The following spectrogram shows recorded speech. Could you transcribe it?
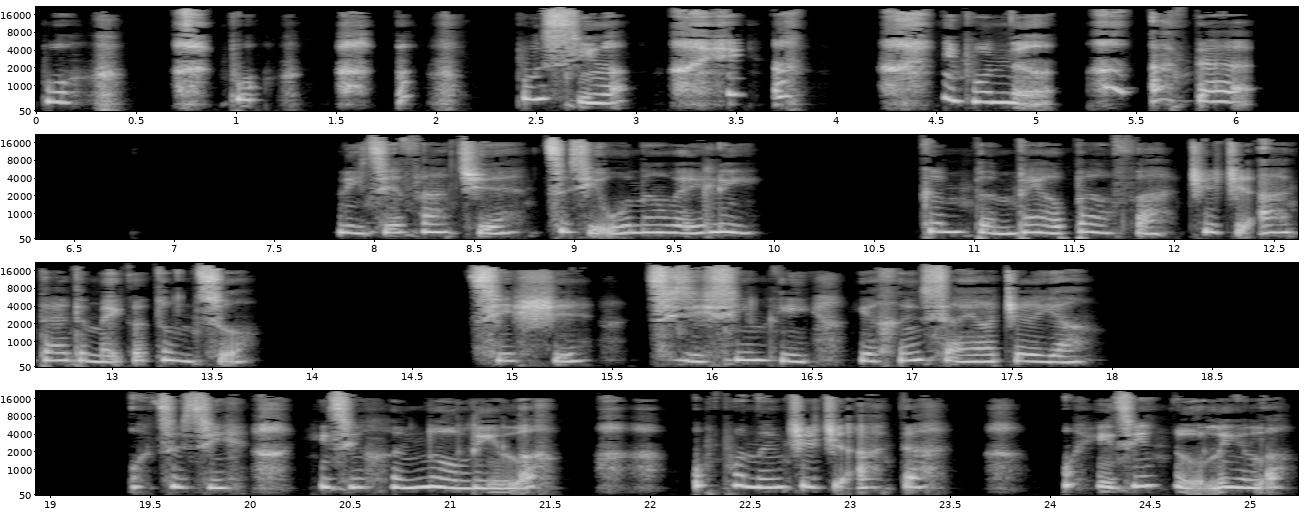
不，不，不行啊！你不能，阿呆。李杰发觉自己无能为力，根本没有办法制止阿呆的每个动作。其实自己心里也很想要这样，我自己已经很努力了。我不能制止阿呆，我已经努力了，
